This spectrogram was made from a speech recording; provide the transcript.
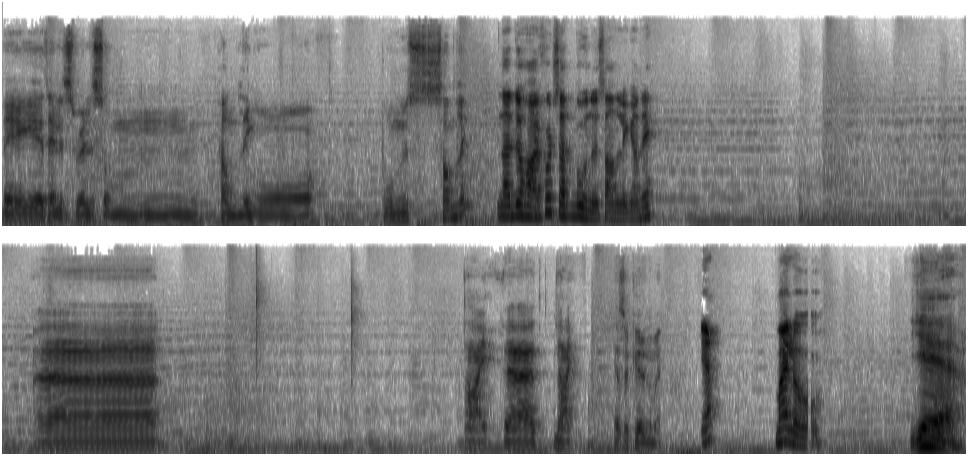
det telles vel som handling og bonushandling. Nei, du har jo fortsatt bonushandlinga di. Uh... nei, Uh, nei. Jeg skal ikke gjøre noe mer. Ja. Milo. Yeah!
